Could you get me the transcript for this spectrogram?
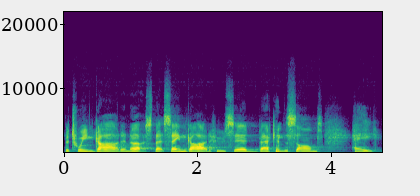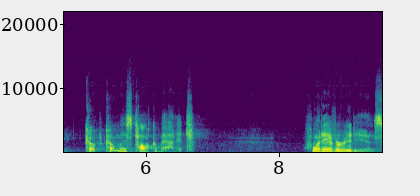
between God and us. That same God who said back in the Psalms, hey, come, come let's talk about it. Whatever it is.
